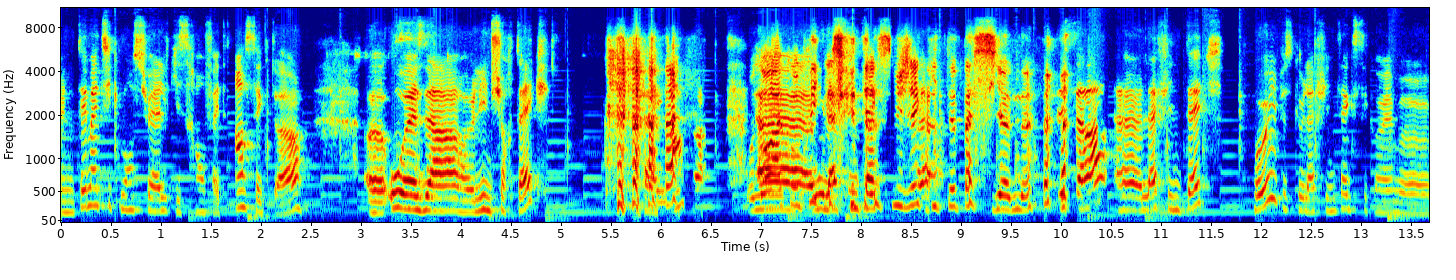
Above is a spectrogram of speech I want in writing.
une thématique mensuelle qui sera en fait un secteur. au hasard, l'InsurTech. On aura euh, compris que c'est un sujet qui te passionne. c'est ça, euh, la fintech. Oui, puisque la fintech, c'est quand même. Euh,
